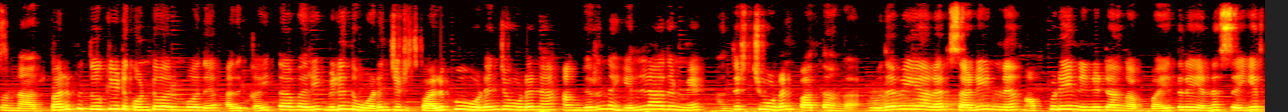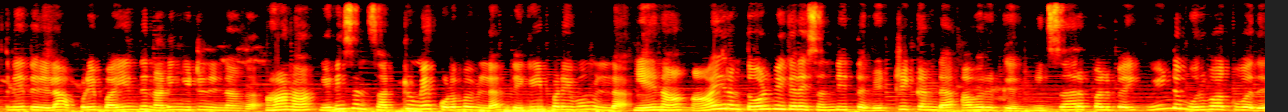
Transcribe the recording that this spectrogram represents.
சொன்னார். பழுப்பு தூக்கிட்டு கொண்டு வரும்போது அது கைத்த தவறி விழுந்து உடைஞ்சிடுச்சு. பழுப்பு உடைஞ்ச உடனே அங்கிருந்த எல்லாருமே அதிர்ச்சியுடன் பார்த்தாங்க. உதவியாளர் சடின்னு அப்படியே நின்னுட்டாங்க. பயத்துல என்ன செய்யறதுனே தெரியல. அப்படியே பயந்து நடுங்கிட்டு நின்னாங்க. ஆனா எடிசன் சற்றுமே குழம்பவில்லை. திகைப்படையவும் இல்லை. ஏன்னா ஆயிரம் தோல்விகளை சந்தித்த வெற்றி கண்ட அவருக்கு மின்சார பழுப்பை மீண்டும் உருவாக்குவது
